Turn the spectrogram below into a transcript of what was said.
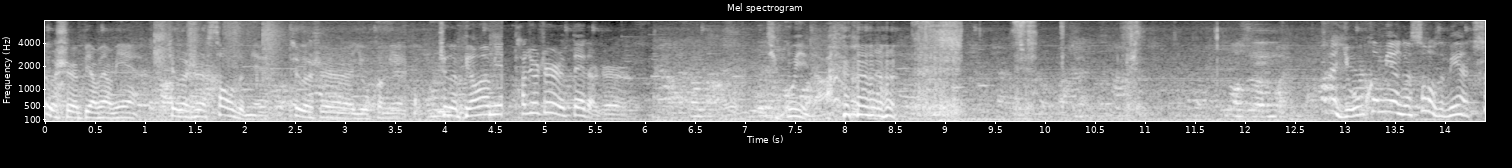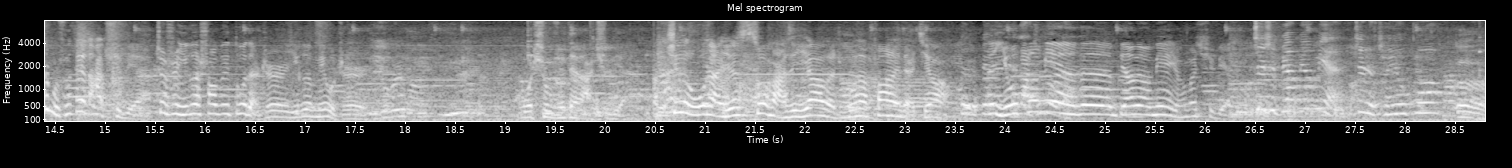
这个是扁面面，这个是臊子面，这个是油泼面，这个扁面面，它就这儿带点汁儿，挺过瘾的。那油泼面跟臊子面吃不出太大区别，就是一个稍微多点汁儿，一个没有汁儿。我吃不出太大区别。这个我感觉做法是一样的，只不过它放了一点酱。那油泼面跟 biang biang 面有什么区别？这是 biang biang 面，这是纯油泼。嗯，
